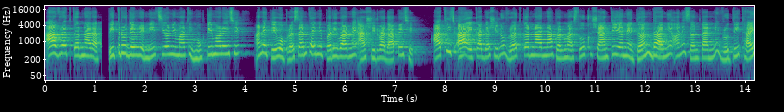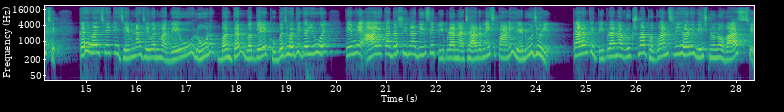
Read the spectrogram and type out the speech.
આ વ્રત કરનારા પિતૃદેવને નીચયોનીમાંથી મુક્તિ મળે છે અને તેઓ પ્રસન્ન થઈને પરિવારને આશીર્વાદ આપે છે. આથી જ આ એકાદશીનું વ્રત કરનારના ઘરમાં સુખ, શાંતિ અને ધન, ધાન્ય અને સંતાનની વૃદ્ધિ થાય છે. કહેવાય છે કે જેમના જીવનમાં દેવું, ઋણ, બંધન વગેરે ખૂબ જ વધી ગયું હોય, તેમણે આ એકાદશીના દિવસે પીપળાના ઝાડને જ પાણી રેડવું જોઈએ. કારણ કે પીપળાના વૃક્ષમાં ભગવાન શ્રી હરિ વિષ્ણુનો વાસ છે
